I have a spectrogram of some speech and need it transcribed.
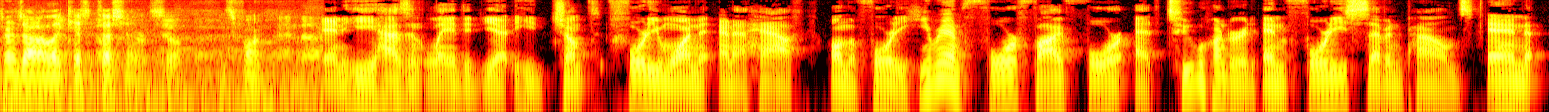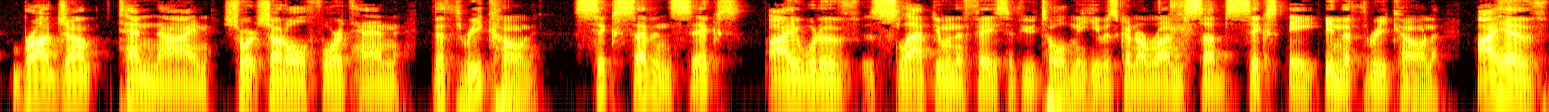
turns out I like catching touchdowns. So it's fun uh, and he hasn't landed yet. He jumped 41 and a half on the 40. He ran 454 at 247 pounds and broad jump 10-9, short shuttle 410, the three cone 676. I would have slapped you in the face if you told me he was going to run sub six eight in the three cone. I have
